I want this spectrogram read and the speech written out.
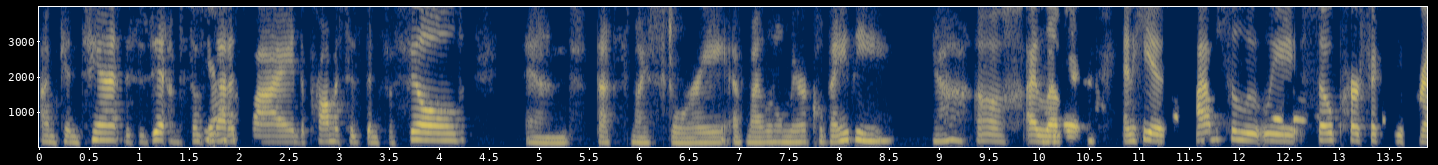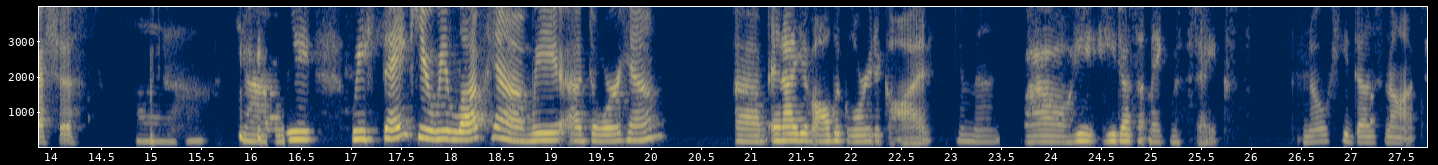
I'm content. This is it. I'm so Yeah. satisfied. The promise has been fulfilled. And that's my story of my little miracle baby. Yeah. Oh, I love it. And he is absolutely so perfectly precious. Mhm. Yeah. we we thank you. We love him. We adore him. Um, and I give all the glory to God. Amen. Wow. He he doesn't make mistakes. No, he does not.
